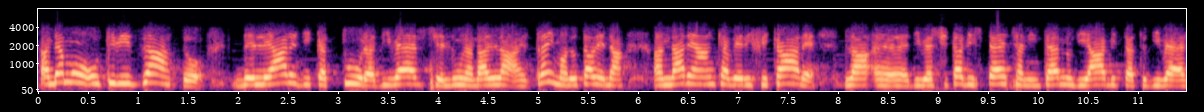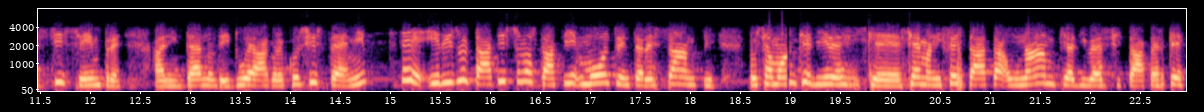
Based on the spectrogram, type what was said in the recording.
Abbiamo utilizzato delle aree di cattura diverse l'una dall'altra in modo tale da andare anche a verificare la eh, diversità di specie all'interno di habitat diversi, sempre all'interno dei due agroecosistemi e i risultati sono stati molto interessanti. Possiamo anche dire che si è manifestata un'ampia diversità perché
